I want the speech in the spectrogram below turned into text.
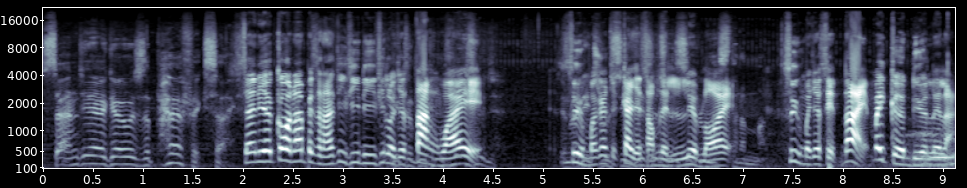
San Diego is the perfect site. ซานดิเอโกนั้นเป็นสถานที่ที่ดีที่เราจะตั้งไว้ ซึ่งมันก็จะใกล้จะสำเร็จเรียบร้อย ซึ่งมันจะเสร็จได้ไม่เกินเดือนเลยล่ะ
